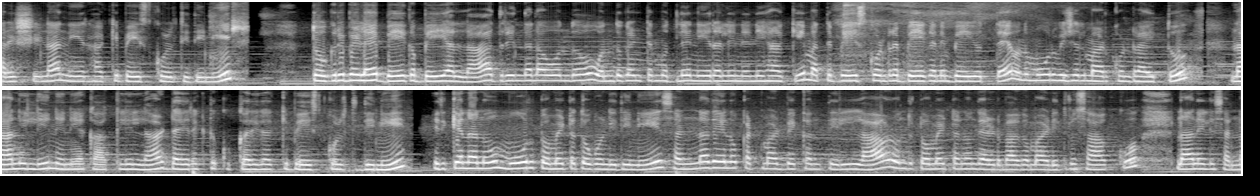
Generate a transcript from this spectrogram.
ಅರಿಶಿಣ, ನೀರು ಹಾಕಿ ಬೇಯಿಸ್ಕೊಳ್ತಿದ್ದೀನಿ. ತೊಗರಿಬೇಳೆ ಬೇಗ ಬೇಯಲ್ಲ, ಅದರಿಂದ ನಾವು ಒಂದು ಒಂದು ಗಂಟೆ ಮೊದಲೇ ನೀರಲ್ಲಿ ನೆನೆ ಹಾಕಿ ಮತ್ತೆ ಬೇಯಿಸ್ಕೊಂಡ್ರೆ ಬೇಗನೆ ಬೇಯುತ್ತೆ. ಒಂದು ಮೂರು ವಿಷಲ್ ಮಾಡ್ಕೊಂಡ್ರೆ ಆಯಿತು. ನಾನಿಲ್ಲಿ ನೆನೆಯಕ್ಕೆ ಹಾಕಲಿಲ್ಲ, ಡೈರೆಕ್ಟ್ ಕುಕ್ಕರಿಗೆ ಹಾಕಿ ಬೇಯಿಸ್ಕೊಳ್ತಿದ್ದೀನಿ. ಇದಕ್ಕೆ ನಾನು ಮೂರು ಟೊಮೆಟೊ ತೊಗೊಂಡಿದ್ದೀನಿ. ಸಣ್ಣದೇನು ಕಟ್ ಮಾಡಬೇಕಂತಿಲ್ಲ. ಒಂದು ಟೊಮೆಟೊನ ಒಂದು ಎರಡು ಭಾಗ ಮಾಡಿದ್ರು ಸಾಕು. ನಾನಿಲ್ಲಿ ಸಣ್ಣ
